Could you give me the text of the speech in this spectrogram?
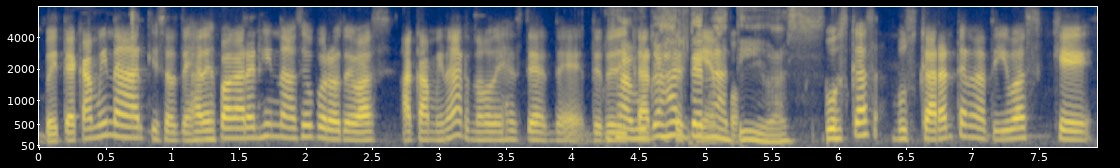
vete a caminar, quizás deja de pagar el gimnasio, pero te vas a caminar, no lo dejes de, de, de o buscas alternativas. Buscas buscar alternativas que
